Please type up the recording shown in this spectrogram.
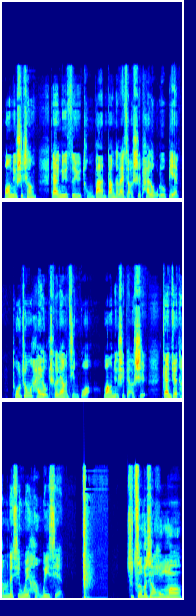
王女士称，该女子与同伴半个来小时拍了五六遍，途中还有车辆经过。王女士表示，感觉他们的行为很危险。就这么想红吗？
